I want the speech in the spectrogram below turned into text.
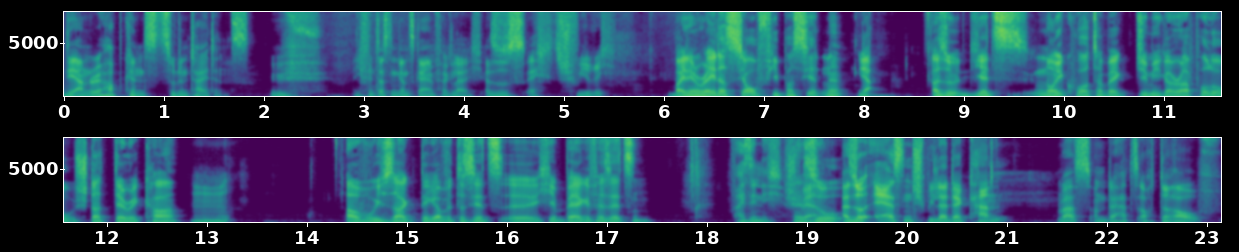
DeAndre Hopkins zu den Titans. Üff. Ich finde das einen ganz geilen Vergleich. Also es ist echt schwierig. Bei den Raiders ist ja auch viel passiert, ne? Ja. Also jetzt Neu-Quarterback Jimmy Garoppolo statt Derek Carr. Mhm. Aber wo ich sage, Digga, wird das jetzt äh, hier Berge versetzen? Weiß ich nicht. Schwer. so- also er ist ein Spieler, der kann was und der hat es auch drauf.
